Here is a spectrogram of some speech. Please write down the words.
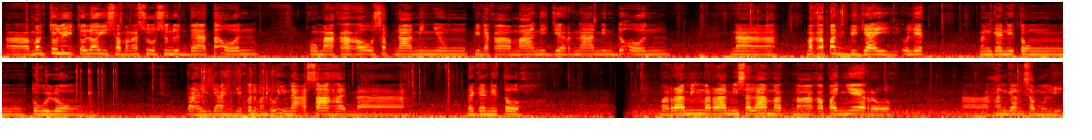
ah, magtuloy-tuloy sa mga susunod na taon kung makakausap namin yung pinaka-manager namin doon na makapagbigay ulit ng ganitong tulong. Dahil nga hindi ko naman ho inaasahan na na ganito. Maraming maraming salamat mga kapanyero. Ah, hanggang sa muli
